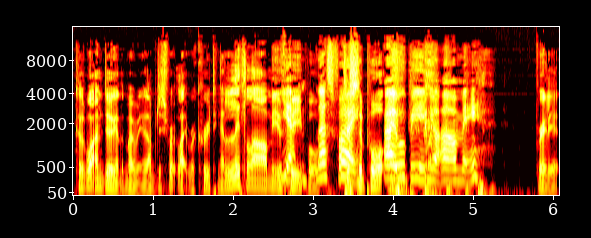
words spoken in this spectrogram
Because what I'm doing at the moment is I'm just re- like recruiting a little army of yeah, people that's fine. to support I will be in your army. Brilliant.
